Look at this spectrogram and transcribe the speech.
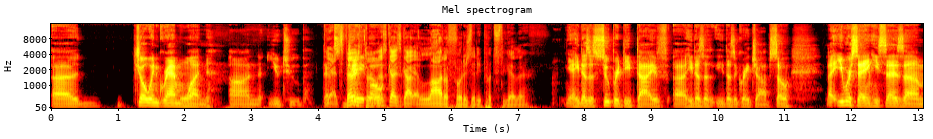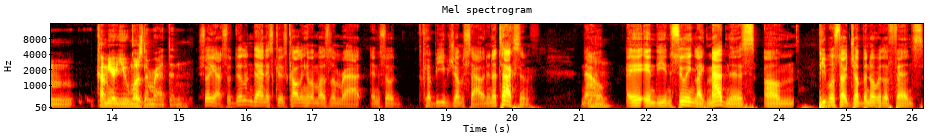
uh, Joe and Graham one on YouTube. yeah, it's very thorough. This guy's got a lot of footage that he puts together. yeah he does a super deep dive uh he does a he does a great job so like you were saying he says um come here you muslim rat then So yeah, so Dillon Danis is calling him a Muslim rat, and so Khabib jumps out and attacks him. Now, Mhm. i- in the ensuing like madness, um, people start jumping over the fence.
